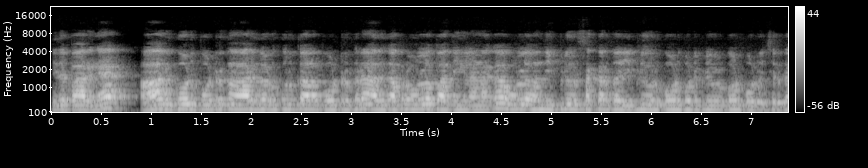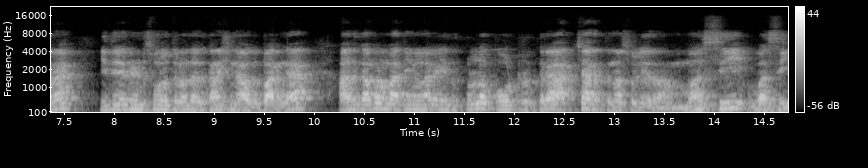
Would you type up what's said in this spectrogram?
இதை பாருங்கள் ஆறு கோடு போட்டிருக்கோம். ஆறு கோடு குறுக்கால போட்டிருக்கிறேன் அதுக்கப்புறம் உள்ளே பார்த்தீங்களானாக்கா உள்ளே வந்து இப்படி ஒரு சக்கரத்தை இப்படி ஒரு கோடு போட்டு இப்படி ஒரு கோடு போட்டு வச்சிருக்கிறேன். இதே ரெண்டு சூலத்தில் வந்து அது கனெக்ஷன் ஆகுது பாருங்கள் அதுக்கப்புறம் பார்த்தீங்கன்னா இதுக்குள்ளே போட்டிருக்கிற அச்சாரத்தை நான் சொல்லிடுறேன். மசி வசி.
